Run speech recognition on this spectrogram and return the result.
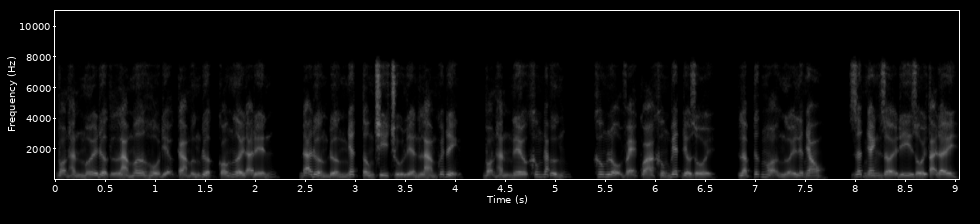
bọn hắn mới được làm mơ hồ địa cảm ứng được có người đã đến, đã đường đường nhất tông chi chủ liền làm quyết định, bọn hắn nếu không đáp ứng, không lộ vẻ quá không biết điều rồi, lập tức mọi người lướt nhau, rất nhanh rời đi rồi tại đây.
